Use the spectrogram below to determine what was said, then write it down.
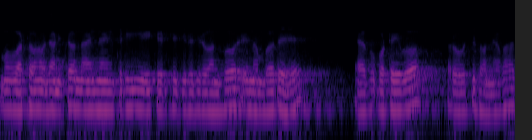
ମୋ ହ୍ୱାଟ୍ସଆପ୍ ଜାଣିଛ nine nine three eight eight three zero zero one four ଏଇ ନମ୍ବରରେ ଏହାକୁ ପଠାଇବ ରହୁଛି ଧନ୍ୟବାଦ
